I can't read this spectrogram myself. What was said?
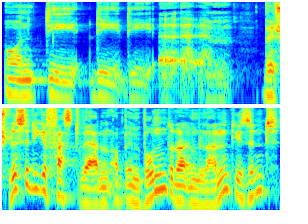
Und die, die, die äh, ähm, Beschlüsse, die gefasst werden, ob im Bund oder im Land, die sind,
